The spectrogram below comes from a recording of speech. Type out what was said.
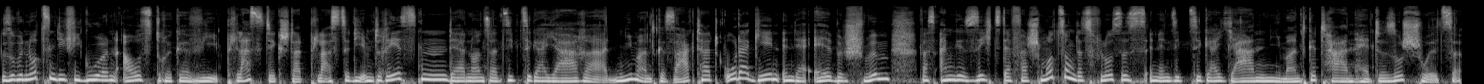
So benutzen die Figuren Ausdrücke wie Plastik statt Plaste, die im Dresden der 1970er Jahre niemand gesagt hat, oder gehen in der Elbe schwimmen, was angesichts der Verschmutzung des Flusses in den 70er Jahren Jahren niemand getan hätte, so Schulze.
